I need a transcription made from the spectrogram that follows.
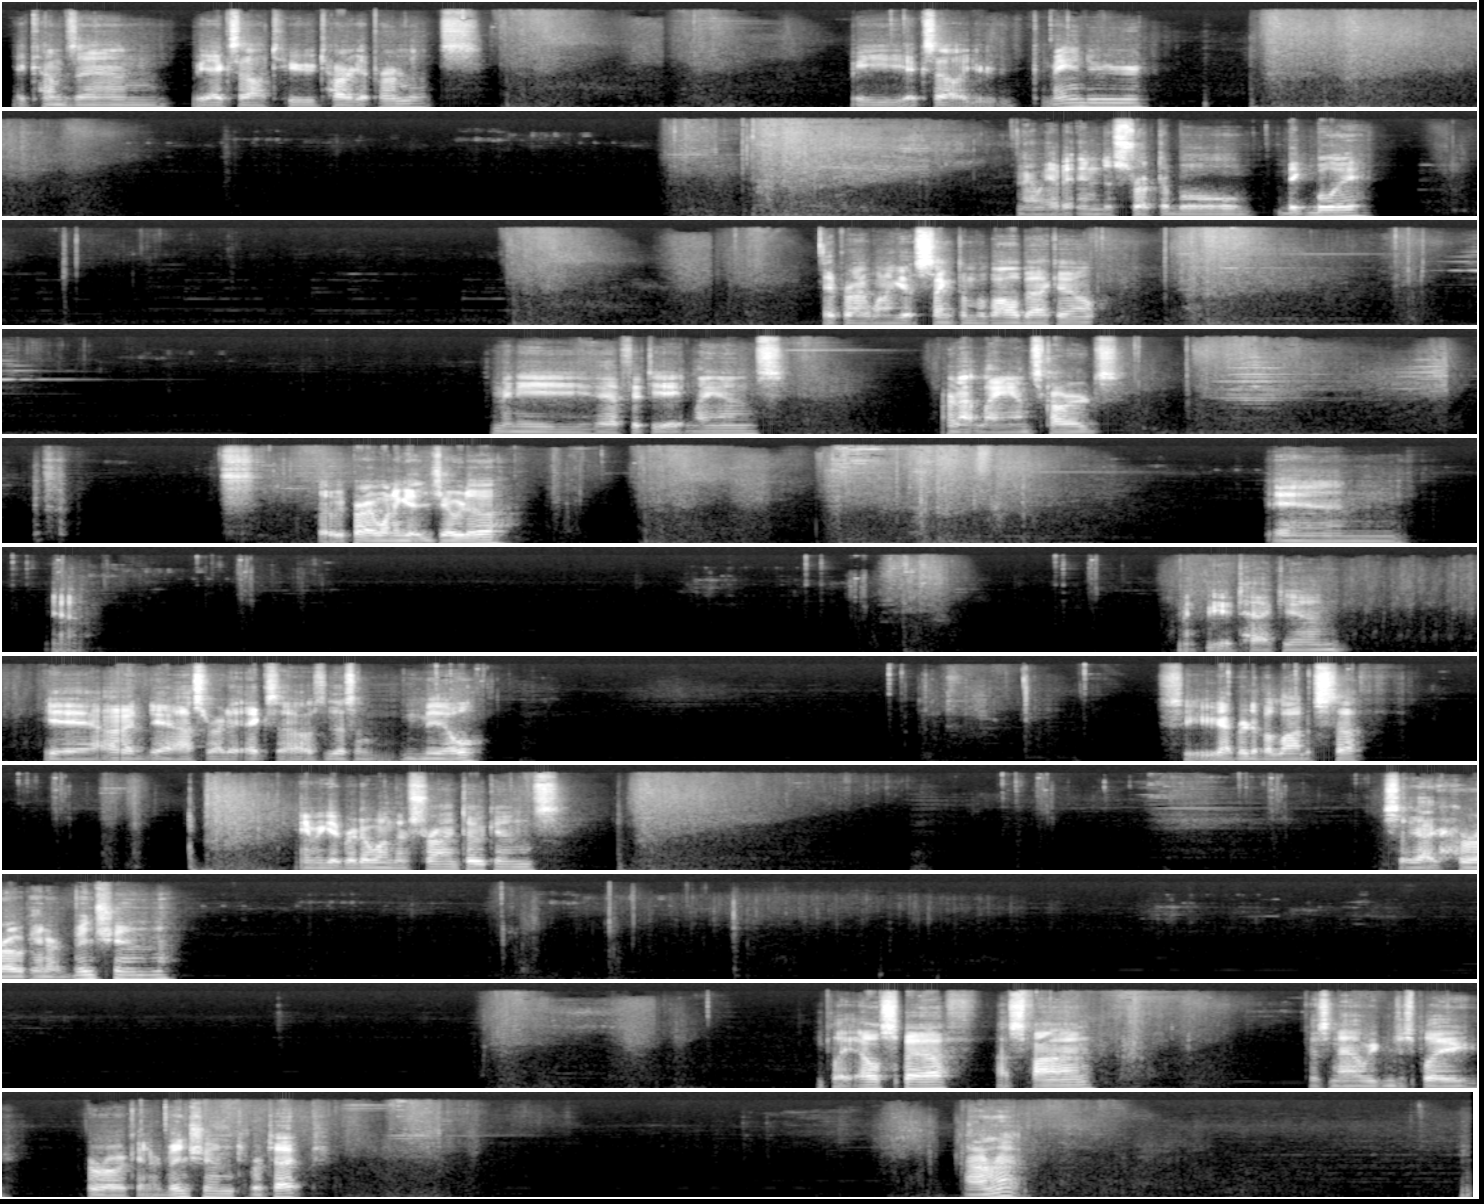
it comes in, we exile two target permanents. We exile your commander. Now we have an indestructible big boy. They probably want to get Sanctum of All back out. Many? Have 58 lands. Or not lands, cards. So we probably want to get Jodah. And yeah. Make the attack in. Yeah, I, yeah, that's right. It exiles doesn't mill. So you got rid of a lot of stuff. And we get rid of one of their shrine tokens. So we got heroic intervention. You play Elspeth, that's fine. Because now we can just play heroic intervention to protect. Alright.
